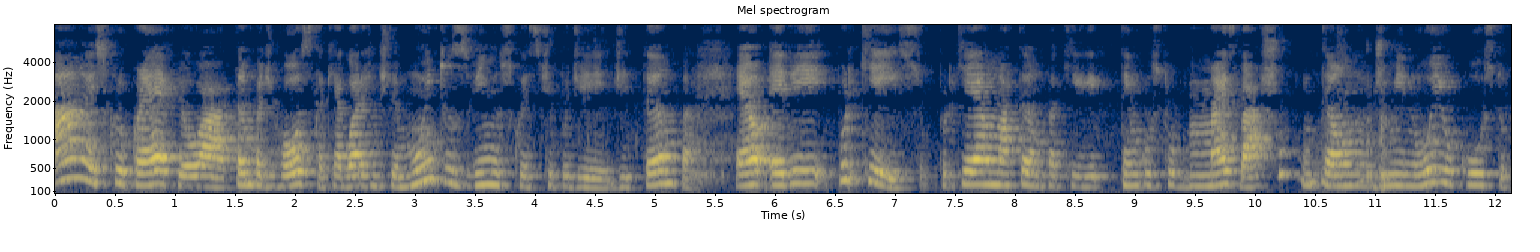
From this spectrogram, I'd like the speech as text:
A screw crap ou a tampa de rosca, que agora a gente vê muitos vinhos com esse tipo de, de tampa, é, ele, por que isso? Porque é uma tampa que tem um custo mais baixo, então diminui o custo.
